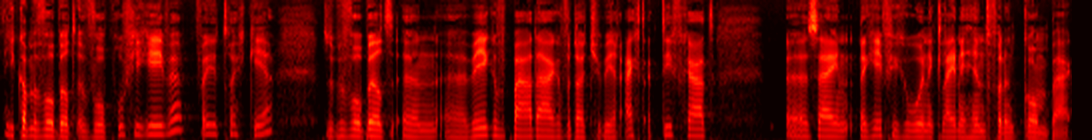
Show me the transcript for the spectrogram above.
Je kan bijvoorbeeld een voorproefje geven van je terugkeer. Dus bijvoorbeeld een uh, week of een paar dagen voordat je weer echt actief gaat uh, zijn, dan geef je gewoon een kleine hint van een comeback.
